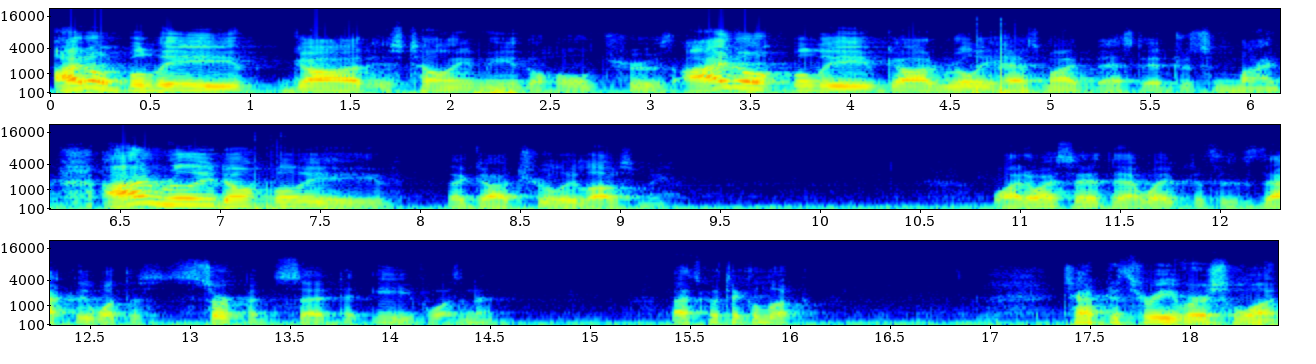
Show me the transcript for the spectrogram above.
I don't believe God is telling me the whole truth. I don't believe God really has my best interests in mind. I really don't believe that God truly loves me. Why do I say it that way? Because it's exactly what the serpent said to Eve, wasn't it? Let's go take a look. Chapter 3, verse 1.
